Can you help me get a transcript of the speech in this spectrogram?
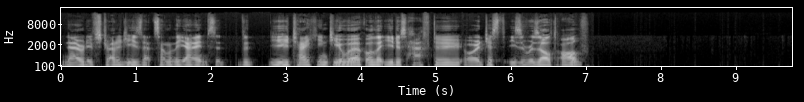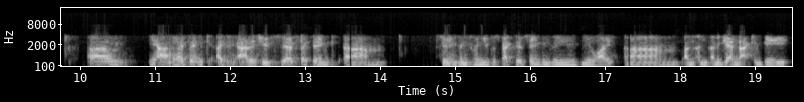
narrative strategy? Is that some of the aims that, that you take into your work, or that you just have to, or it just is a result of? Um, yeah, I mean, I think I think attitude shift. I think um, seeing things from a new perspective, seeing things in a new light, um, and, and, and again, that can be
